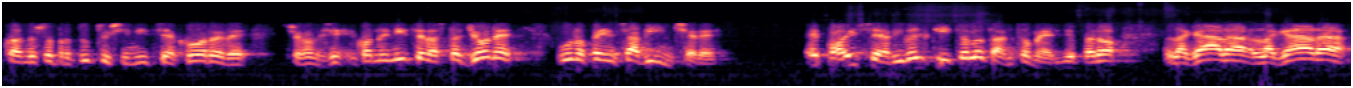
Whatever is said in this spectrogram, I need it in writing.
quando soprattutto si inizia a correre, cioè quando, inizia la stagione uno pensa a vincere. E poi se arriva il titolo tanto meglio, però la gara, la gara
